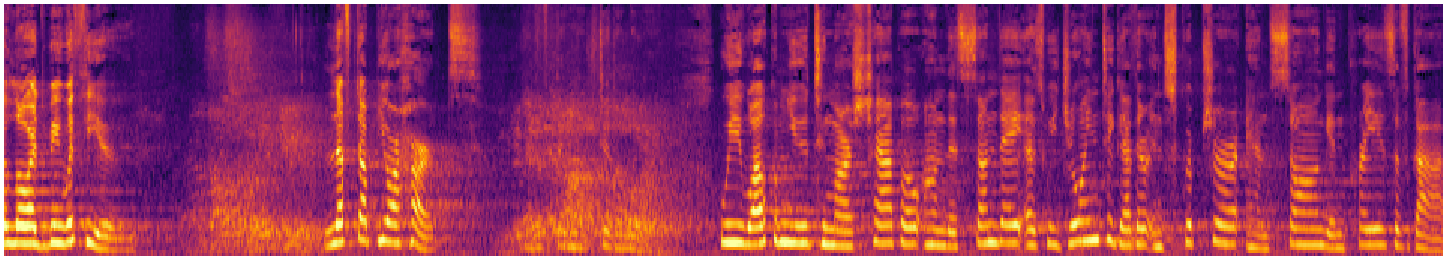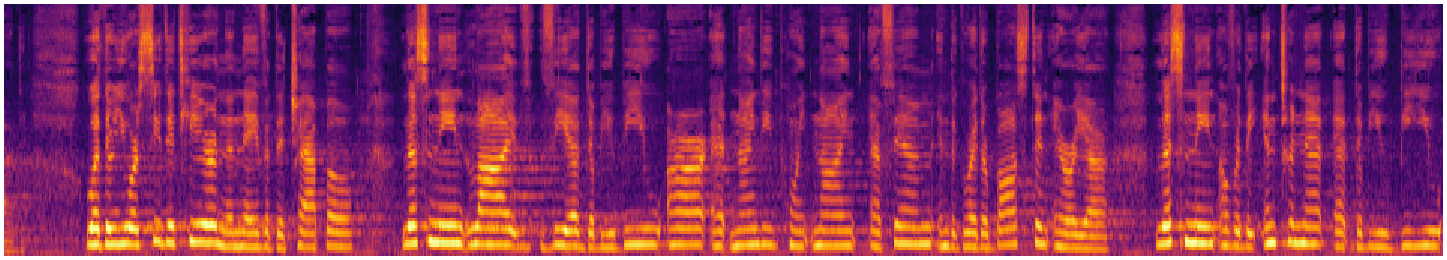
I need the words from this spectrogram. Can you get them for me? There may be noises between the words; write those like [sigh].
The Lord be with you. Lift up your hearts. Lift them up to the Lord. We welcome you to Marsh Chapel on this Sunday as we join together in scripture and song in praise of God. Whether you are seated here in the nave of the chapel, listening live via WBUR at 90.9 FM in the greater Boston area, listening over the internet at WBUR.org,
